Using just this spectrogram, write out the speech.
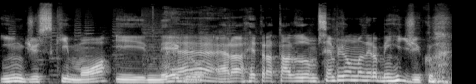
índio, esquimó e negro, É. era retratado sempre de uma maneira bem ridícula.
